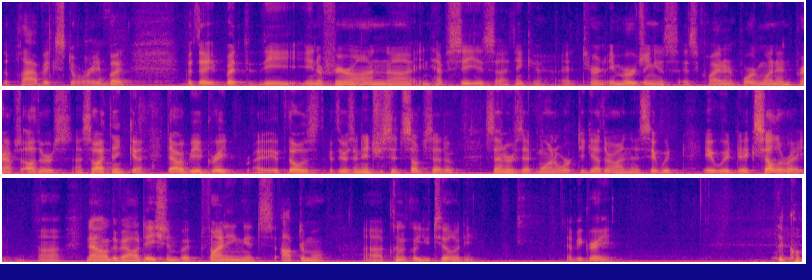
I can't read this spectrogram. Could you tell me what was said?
the Plavix story, but, but the, but the interferon uh, in Hep C is, I think, uh, turn, emerging as, as quite an important one, and perhaps others. Uh, so I think uh, that would be a great, uh, if those, if there's an interested subset of centers that want to work together on this, it would, it would accelerate uh, not only the validation, but finding its optimal uh, clinical utility. That'd be great. The qu-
